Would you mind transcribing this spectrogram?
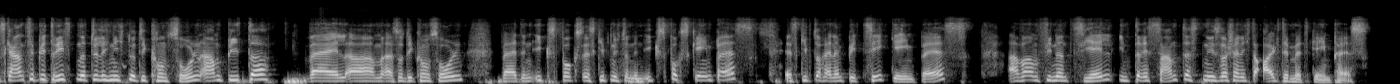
das Ganze betrifft natürlich nicht nur die Konsolenanbieter, weil ähm, also die Konsolen bei den Xbox, es gibt nicht nur den Xbox Game Pass, es gibt auch einen PC Game Pass, aber am finanziell interessantesten ist wahrscheinlich der Ultimate Game Pass.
